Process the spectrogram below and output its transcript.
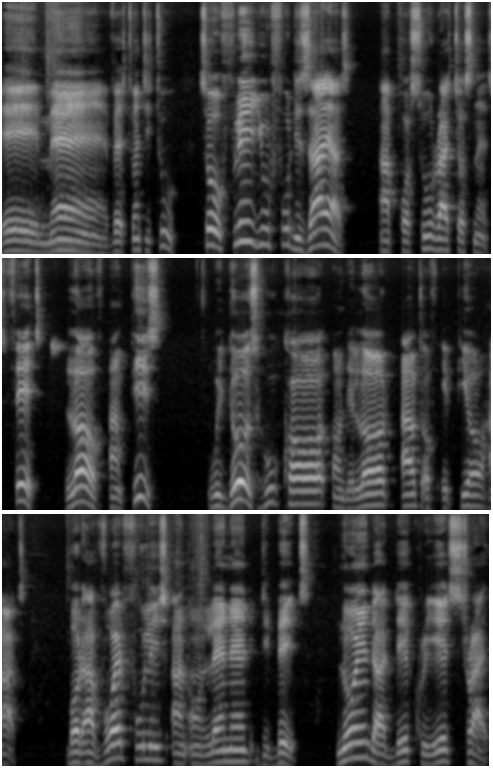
Amen. Verse 22. So flee youthful desires and pursue righteousness, faith, love, and peace with those who call on the Lord out of a pure heart. But avoid foolish and unlearned debates, knowing that they create strife.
